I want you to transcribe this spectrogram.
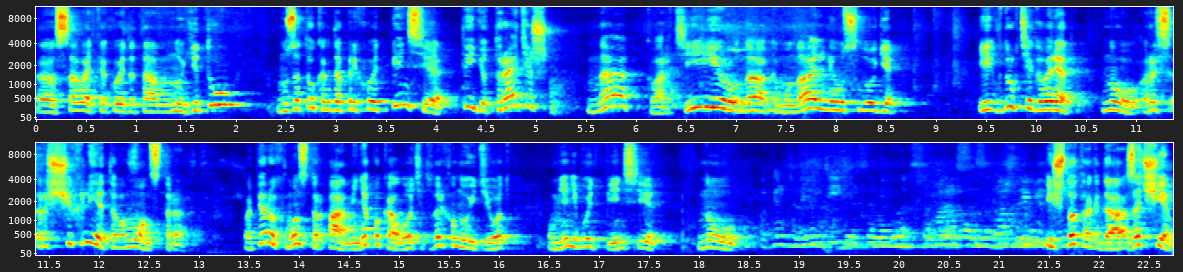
э, совать какую-то там, ну, еду, но зато, когда приходит пенсия, ты ее тратишь на квартиру, на коммунальные услуги. И вдруг тебе говорят, ну, рас- расчехли этого монстра. Во-первых, монстр, а, меня поколотит, во-вторых, он уйдет, у меня не будет пенсии. Ну, и что тогда? Зачем?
